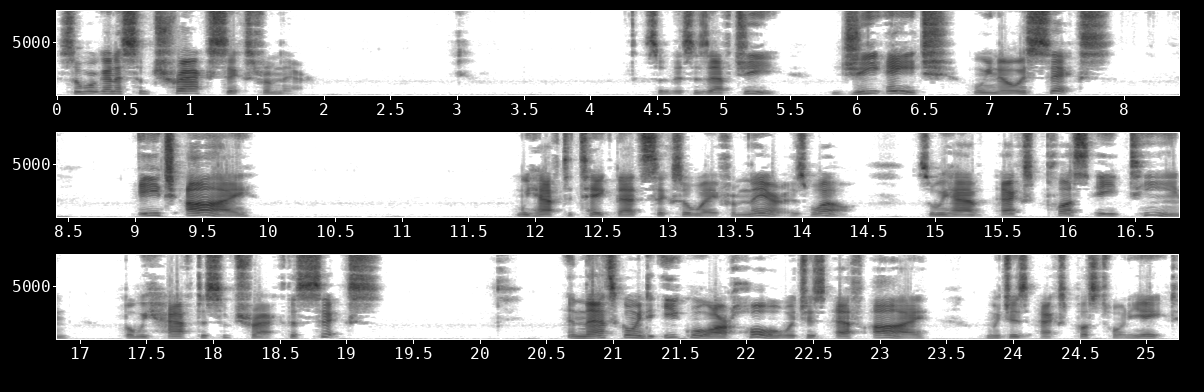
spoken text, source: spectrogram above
So we're going to subtract 6 from there. So this is FG. GH, we know, is 6. HI, we have to take that 6 away from there as well. So we have x plus 18, but we have to subtract the 6. And that's going to equal our whole, which is fi, which is x plus 28.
